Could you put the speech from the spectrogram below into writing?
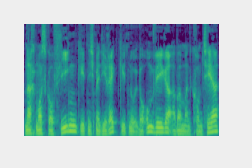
nach Moskau fliegen, geht nicht mehr direkt, geht nur über Umwege, aber man kommt her.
